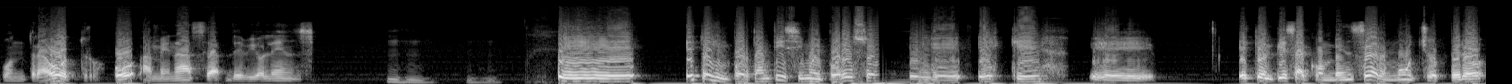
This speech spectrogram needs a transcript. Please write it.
contra otro o amenaza de violencia. Eh, esto es importantísimo y por eso eh, es que esto empieza a convencer mucho, pero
